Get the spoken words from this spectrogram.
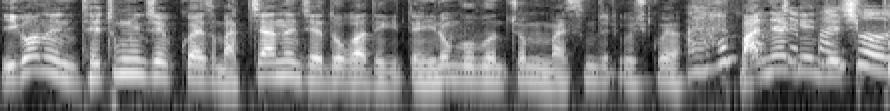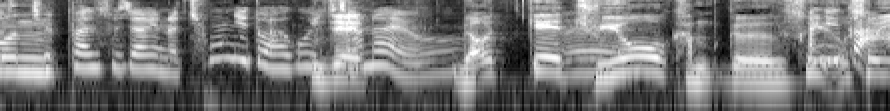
이거는 대통령제 국가에서 맞지 않는 제도가 되기 때문에 이런 부분 좀 말씀드리고 싶고요. 아니, 만약에 이제 10분 재판소장이나 총리도 하고 있잖아요. 몇 개 주요 감, 그 소위, 아니, 소위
